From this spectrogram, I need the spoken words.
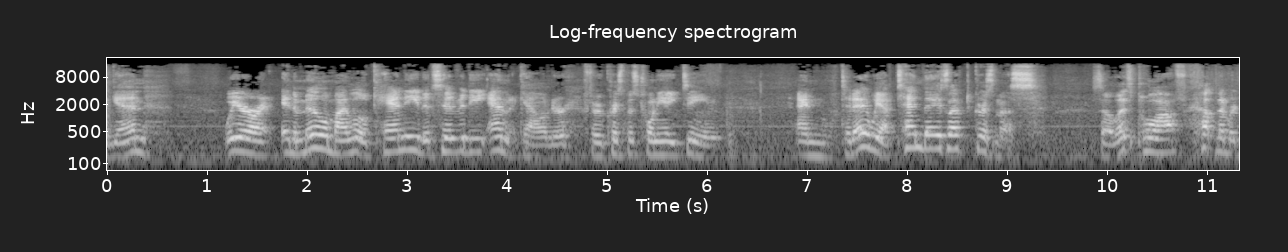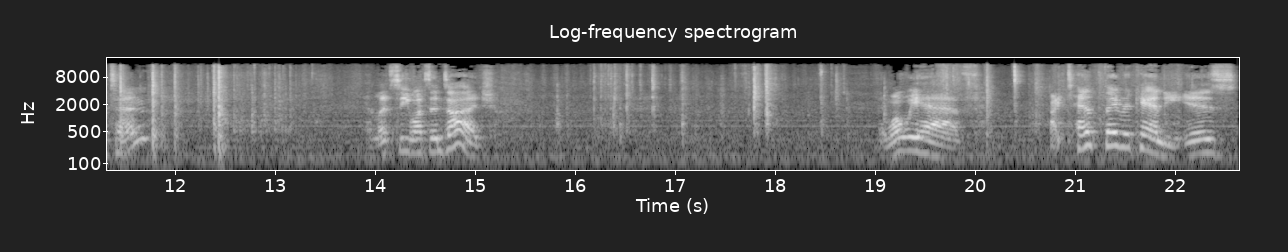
again. We are in the middle of my little candy nativity advent calendar for Christmas 2018. And today we have 10 days left to Christmas. So let's pull off cup number 10. And let's see what's inside. And what we have, my 10th favorite candy is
